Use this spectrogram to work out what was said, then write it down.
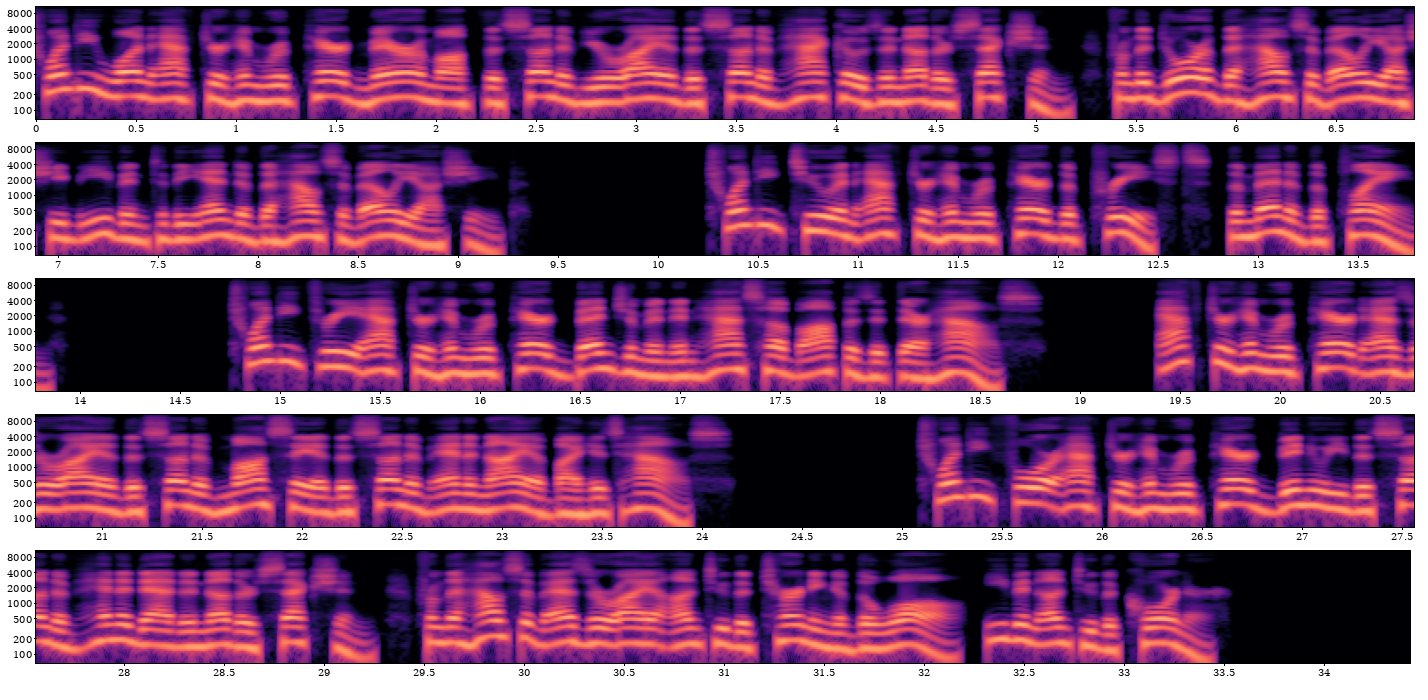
21 After him repaired Meremoth the son of Uriah the son of Hakkoz another section, from the door of the house of Eliashib even to the end of the house of Eliashib. 22 And after him repaired the priests, the men of the plain. 23 After him repaired Benjamin and Hashub opposite their house. After him repaired Azariah the son of Maaseiah the son of Ananiah by his house. 24 After him repaired Binui the son of Henadad another section, from the house of Azariah unto the turning of the wall, even unto the corner.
